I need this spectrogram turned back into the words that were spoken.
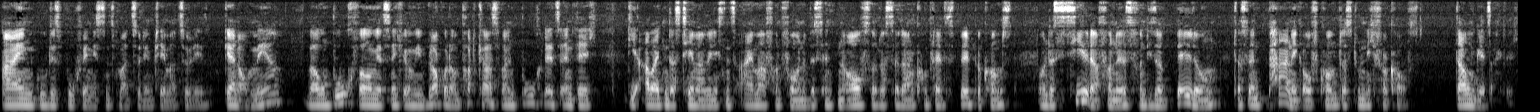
ein gutes Buch wenigstens mal zu dem Thema zu lesen. Gerne auch mehr. Warum Buch? Warum jetzt nicht irgendwie ein Blog oder ein Podcast? Weil ein Buch letztendlich, die arbeiten das Thema wenigstens einmal von vorne bis hinten auf, sodass du da ein komplettes Bild bekommst. Und das Ziel davon ist, von dieser Bildung, dass wenn Panik aufkommt, dass du nicht verkaufst. Darum geht es eigentlich.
